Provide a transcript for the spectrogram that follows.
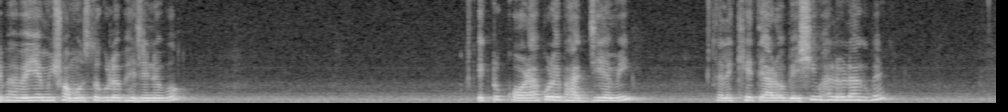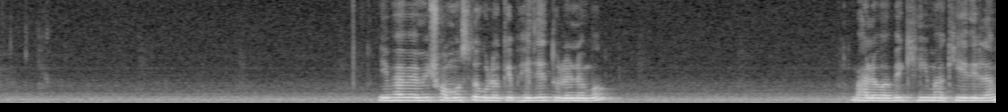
এভাবেই আমি সমস্তগুলো ভেজে নেব। একটু কড়া করে ভাজছি আমি, তাহলে খেতে আরও বেশি ভালো লাগবে। এভাবে আমি সমস্তগুলোকে ভেজে তুলে নেব। ভালোভাবে ঘি মাখিয়ে দিলাম।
